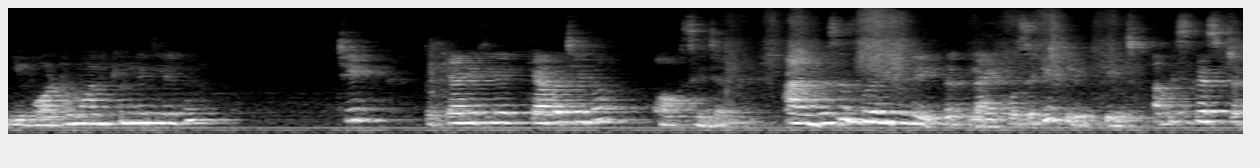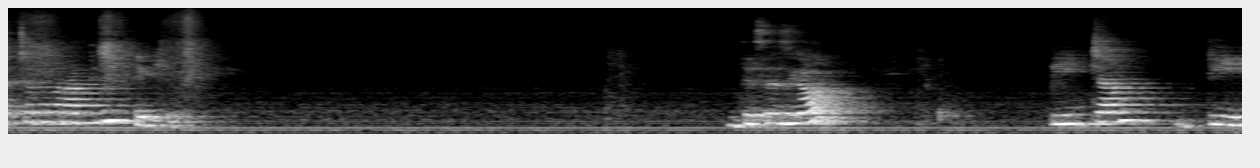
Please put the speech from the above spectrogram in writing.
ये वाटर मॉलिक्यूल निकलेगा। ठीक? तो क्या निकले, क्या बचेगा? Oxygen and this is going to make the glycosidic linkage अब इसका स्ट्रक्चर में बनाती हूँ। देखिए this is your beta D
